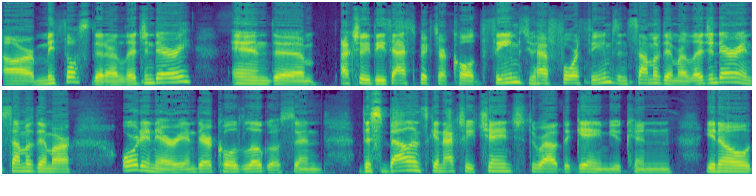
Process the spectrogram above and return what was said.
are mythos, that are legendary, and um, actually these aspects are called themes. You have four themes, and some of them are legendary, and some of them are ordinary and they're called logos. And this balance can actually change throughout the game. You can you know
